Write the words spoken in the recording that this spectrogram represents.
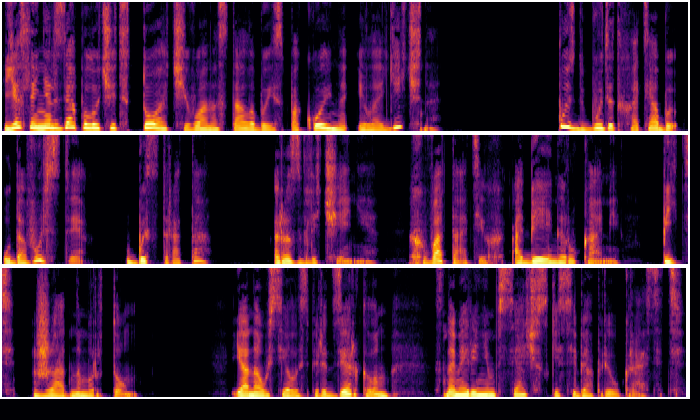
если нельзя получить то, от чего она стала бы и спокойна, и логична, пусть будет хотя бы удовольствие, быстрота, развлечение, хватать их обеими руками, пить жадным ртом. И она уселась перед зеркалом с намерением всячески себя приукрасить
